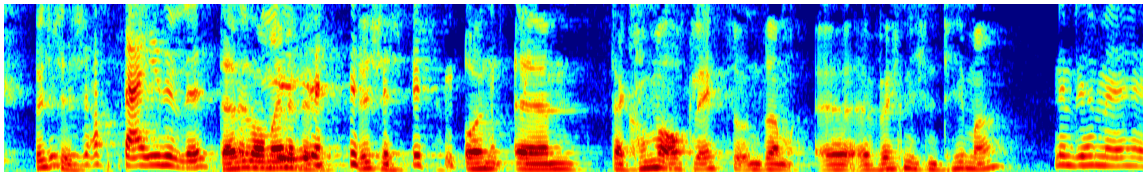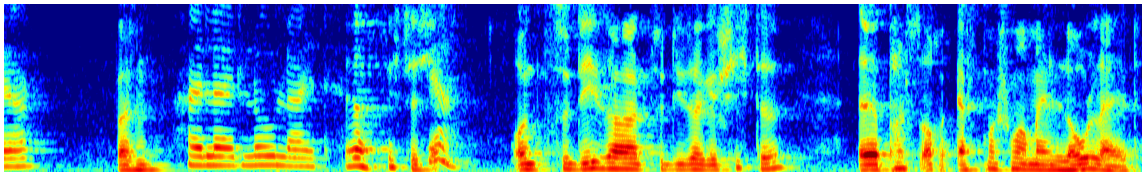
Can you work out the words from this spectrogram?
Das Richtig. ist auch deine Westfamilie. Das ist auch meine Welt. Richtig. Und ähm, da kommen wir auch gleich zu unserem äh, wöchentlichen Thema. Ne, wir haben ja hier Was denn? Highlight, Lowlight. Ja, richtig. Ja. Und zu dieser, zu dieser Geschichte äh, passt auch erstmal schon mal mein Lowlight.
